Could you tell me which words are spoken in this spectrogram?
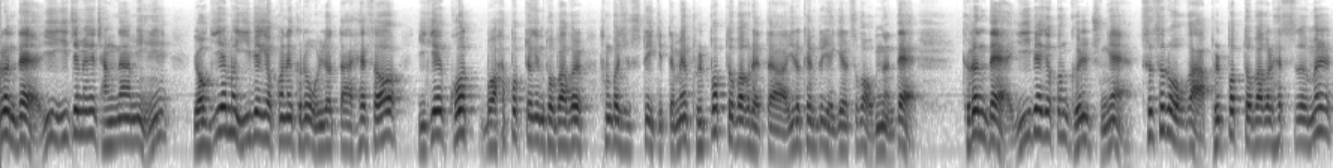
그런데 이 이재명의 장남이 여기에 뭐 200여 건의 글을 올렸다 해서 이게 곧 뭐 합법적인 도박을 한 것일 수도 있기 때문에 불법 도박을 했다 이렇게는 또 얘기할 수가 없는데 그런데 200여 건 글 중에 스스로가 불법 도박을 했음을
